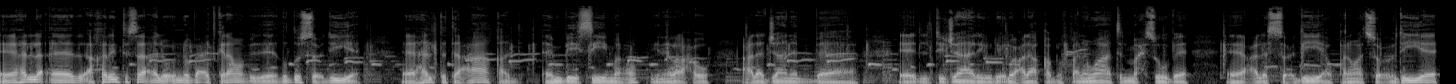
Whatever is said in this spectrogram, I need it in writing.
هلا الآخرين تساءلوا إنه بعد كلامه ضد السعودية هل تتعاقد MBC معه؟ يعني راحوا على جانب آه، التجاري واللي له علاقة بالقنوات المحسوبة آه، على السعودية أو قنوات سعودية.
